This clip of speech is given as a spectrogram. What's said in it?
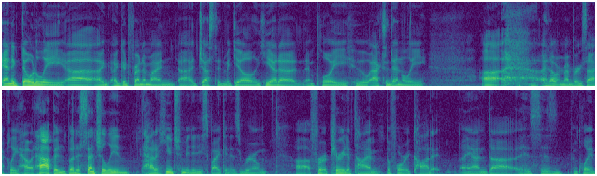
anecdotally, uh, a, a, good friend of mine, uh, Justin McGill, he had an employee who accidentally uh, I don't remember exactly how it happened, but essentially had a huge humidity spike in his room uh, for a period of time before he caught it. And uh, his, his employee,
